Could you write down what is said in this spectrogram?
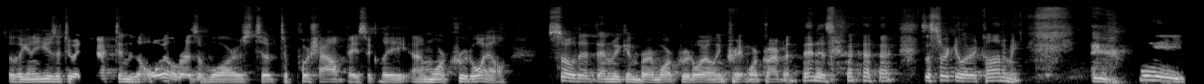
So they're going to use it to inject into the oil reservoirs to to push out basically uh, more crude oil. So that then we can burn more crude oil and create more carbon. And it's, it's a circular economy. Hey,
